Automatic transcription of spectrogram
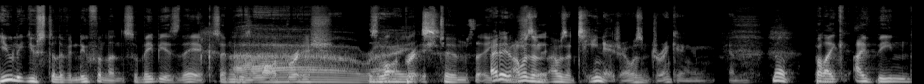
you used to live in Newfoundland, so maybe it's there because I know there's a lot of British. Ah, There's a lot of. British terms that are I didn't. I wasn't. there. I was a teenager. I wasn't drinking, and, and No, but like I've been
